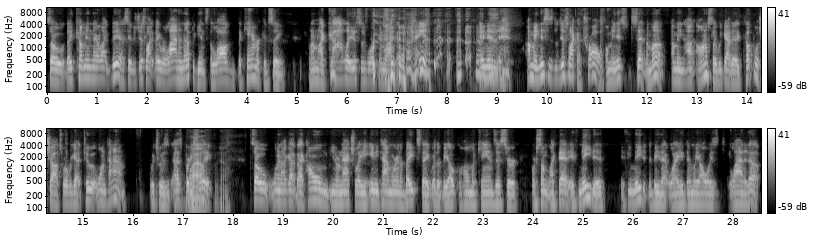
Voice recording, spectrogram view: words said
So they come in there like this. It was just like they were lining up against the log the camera could see. And I'm like, golly, this is working like a champ. and then, I mean, this is just like a trough. I mean, it's setting them up. I mean, I, honestly, we got a couple of shots where we got two at one time, which was that's pretty Wow. slick. Yeah. So when I got back home, you know, naturally, anytime we're in a bait state, whether it be Oklahoma, Kansas, or or something like that, if needed, if you need it to be that way, then we always line it up.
